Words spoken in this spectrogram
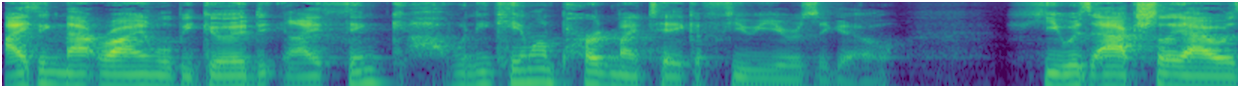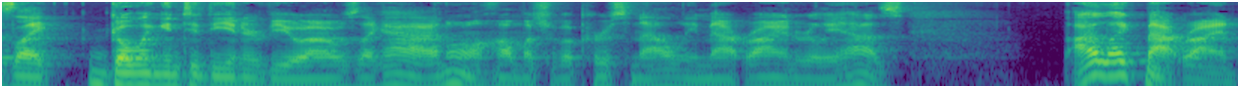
I think Matt Ryan will be good. I think when he came on Pardon My Take a few years ago, he was actually, I was like going into the interview, I was like, ah, I don't know how much of a personality Matt Ryan really has. I like Matt Ryan.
